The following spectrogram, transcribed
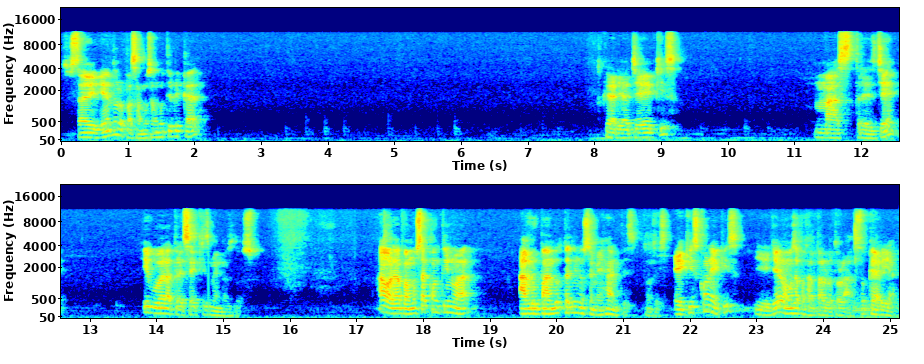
Esto está dividiendo, lo pasamos a multiplicar. Quedaría yx más 3y igual a 3x menos 2. Ahora vamos a continuar agrupando términos semejantes. Entonces, x con x y y vamos a pasar para el otro lado. Esto quedaría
